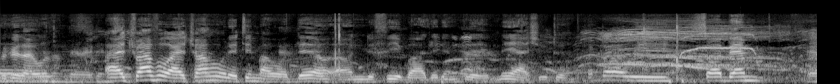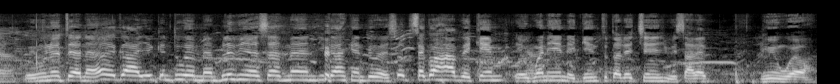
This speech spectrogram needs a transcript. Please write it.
Because I wasn't there. I. I traveled. I traveled with the team. I was there on the field, but they didn't play. Me, I shoot. But uh, we saw them. yeah. We want to tell them, hey guys, you can do it, man. Believe in yourself, man. You guys can do it. So the second half they came, they went in, the game totally changed. We started doing well.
